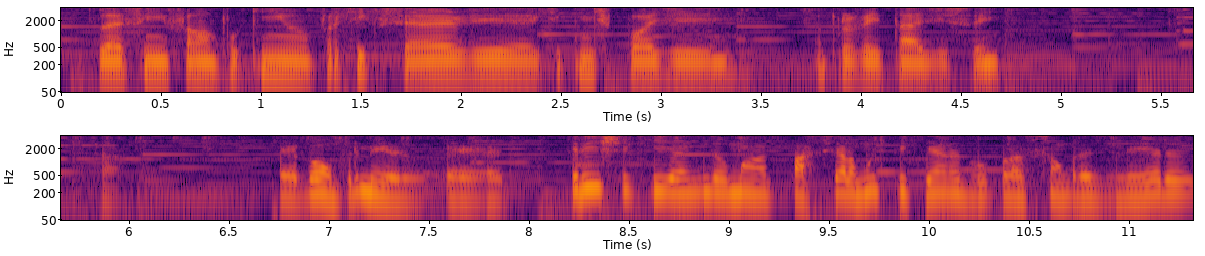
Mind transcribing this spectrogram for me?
se pudessem falar um pouquinho para que, que serve, o que, que a gente pode aproveitar disso aí. Tá. É, bom, primeiro, é triste que ainda uma parcela muito pequena da população brasileira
